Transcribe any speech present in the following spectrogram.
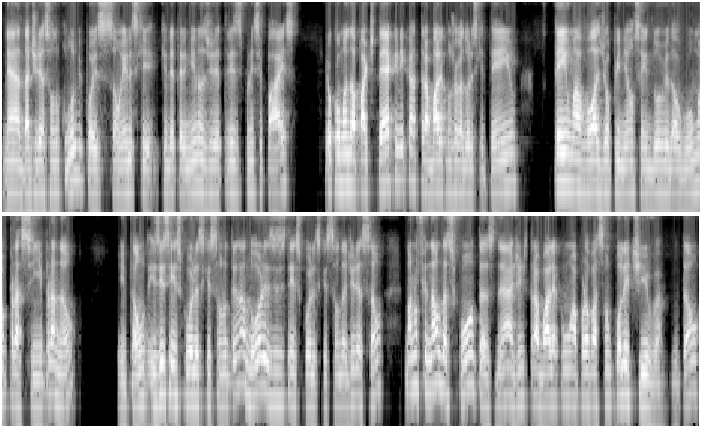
né, da direção do clube, pois são eles que, que determinam as diretrizes principais. Eu comando a parte técnica, trabalho com os jogadores que tenho, tenho uma voz de opinião sem dúvida alguma, para sim e para não. Então, existem escolhas que são do treinador, existem escolhas que são da direção, mas no final das contas, né, a gente trabalha com uma aprovação coletiva. Então,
